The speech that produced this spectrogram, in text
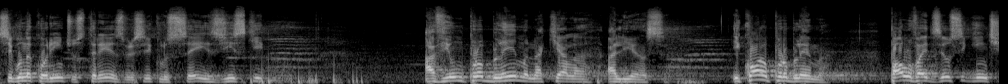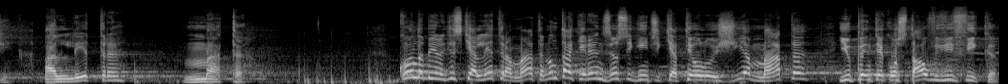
2 Coríntios 3, versículo 6 diz que havia um problema naquela aliança. E qual é o problema? Paulo vai dizer o seguinte: a letra mata. Quando a Bíblia diz que a letra mata, não está querendo dizer o seguinte: que a teologia mata e o pentecostal vivifica.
